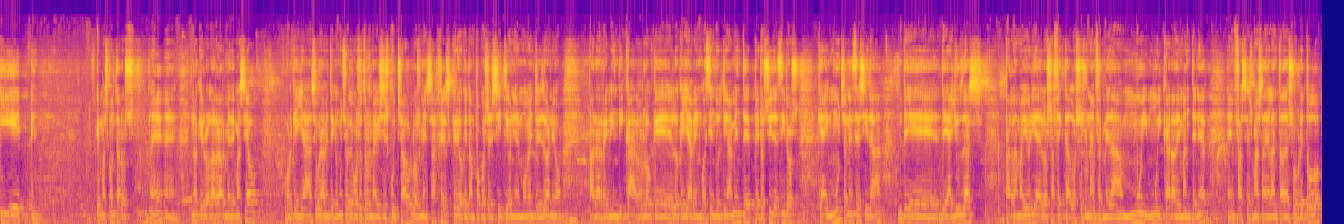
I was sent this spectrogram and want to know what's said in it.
Y ¿Qué más contaros? ¿eh? Eh, no quiero alargarme demasiado porque ya seguramente que muchos de vosotros me habéis escuchado los mensajes, creo que tampoco es el sitio ni el momento idóneo para reivindicar lo que, lo que ya vengo haciendo últimamente, pero sí deciros que hay mucha necesidad de, de ayudas para la mayoría de los afectados. Es una enfermedad muy, muy cara de mantener, en fases más adelantadas sobre todo,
